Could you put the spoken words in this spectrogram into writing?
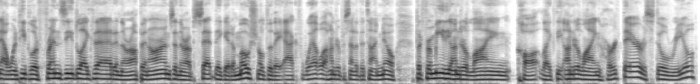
Now, when people are frenzied like that and they're up in arms and they're upset, they get emotional. Do they act well 100% of the time? No. But for me, the underlying co- like the underlying hurt there is still real.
